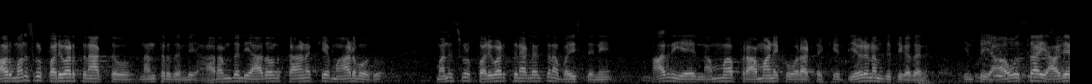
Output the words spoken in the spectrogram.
ಅವ್ರ ಮನಸ್ಸುಗಳು ಪರಿವರ್ತನೆ ಆಗ್ತವೆ ನಂತರದಲ್ಲಿ. ಆರಂಭದಲ್ಲಿ ಯಾವುದೋ ಒಂದು ಕಾರಣಕ್ಕೆ ಮಾಡ್ಬೋದು. ಮನಸ್ಸುಗಳು ಪರಿವರ್ತನೆ ಆಗಲಿ ಅಂತ ನಾನು ಬಯಸ್ತೇನೆ. ಆದರೆ ನಮ್ಮ ಪ್ರಾಮಾಣಿಕ ಹೋರಾಟಕ್ಕೆ ದೇವರೇ ನಮ್ಮ ಜೊತೆಗೆ ಅದಾನೆ ಇಂಥ ಯಾವ ಸಹ ಯಾವುದೇ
